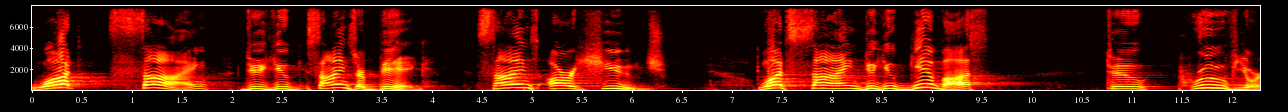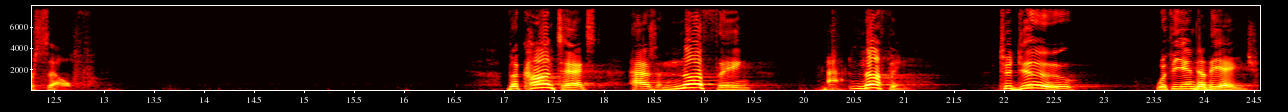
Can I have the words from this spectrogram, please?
What sign do you, signs are big, signs are huge. What sign do you give us to prove yourself? The context has nothing, nothing to do with the end of the age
